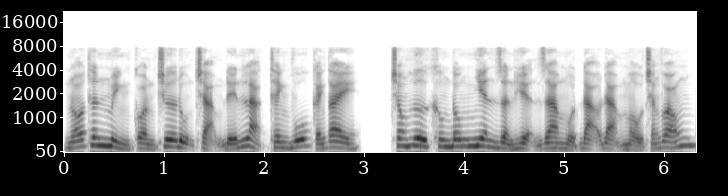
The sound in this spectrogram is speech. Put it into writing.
Nó thân mình còn chưa đụng chạm đến lạc thanh vũ cánh tay, trong hư không đông nhiên dần hiện ra một đạo đạm màu trắng võng,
